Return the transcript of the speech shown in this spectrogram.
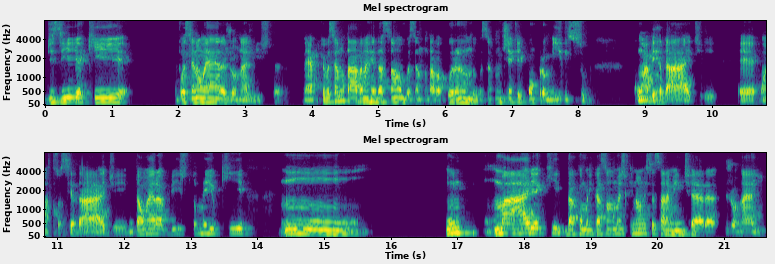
dizia que você não era jornalista, né? Porque você não estava na redação, você não estava apurando, você não tinha aquele compromisso com a verdade, é, com a sociedade. Então era visto meio que um, um, uma área que, da comunicação, mas que não necessariamente era jornalismo.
